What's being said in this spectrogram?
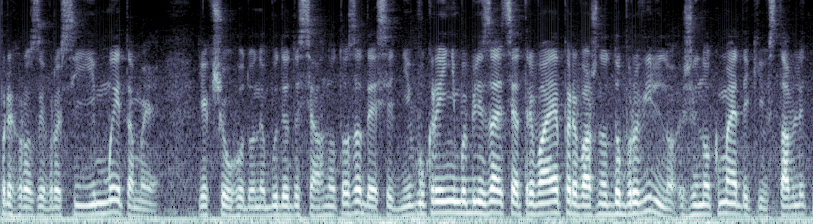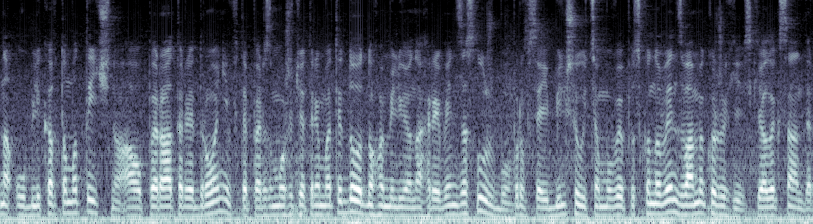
пригрозив Росії митами. Якщо угоду не буде досягнуто за 10 днів, в Україні мобілізація триває переважно добровільно. Жінок-медиків ставлять на облік автоматично, а оператори дронів тепер зможуть отримати до 1 мільйона гривень за службу. Про все і більше у цьому випуску новин з вами Кожухівський Олександр.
